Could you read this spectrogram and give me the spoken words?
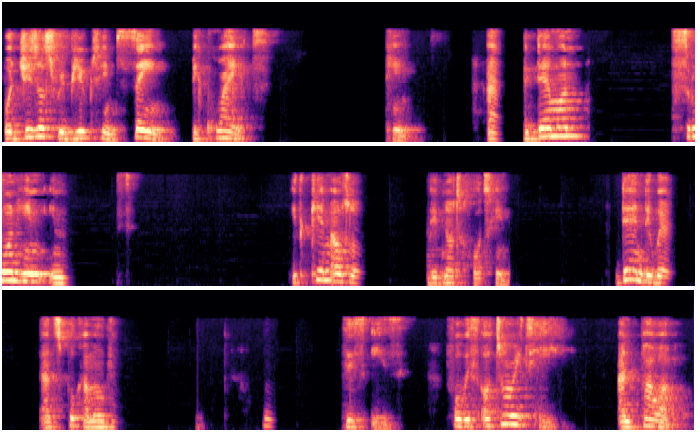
But Jesus rebuked him, saying, Be quiet. Him. And the demon thrown him in. It came out of did not hurt him. Then they were and spoke among them. This is, for with authority and power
